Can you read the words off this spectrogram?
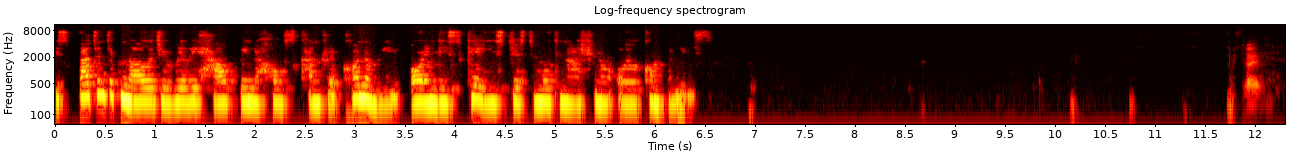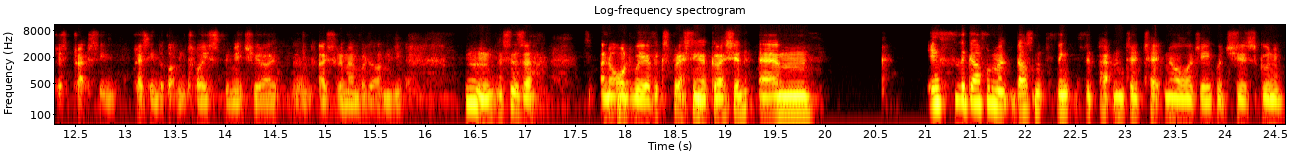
is patent technology really helping the host country economy, or in this case, just multinational oil companies? just practicing pressing the button twice to make sure I actually remember to unmute. Hmm, this is a an odd way of expressing a question. Um, if the government doesn't think the patented technology, which is going to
